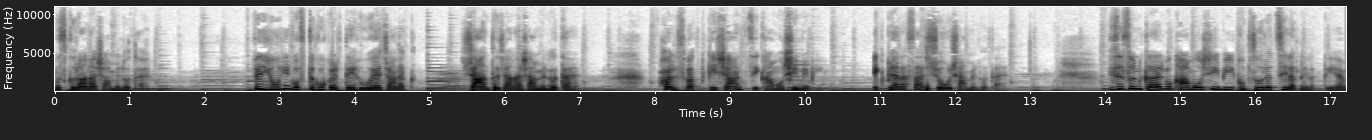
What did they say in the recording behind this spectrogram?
मुस्कुराना शामिल होता है। फिर यूँ ही गुफ्तगु करते हुए अचानक शांत हो जाना शामिल होता है। और उस वक्त की शांत सी खामोशी में भी एक प्यारा सा शोर शामिल होता है। जिसे सुनकर वो खामोशी भी खूबसूरत सी लगने लगती है।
